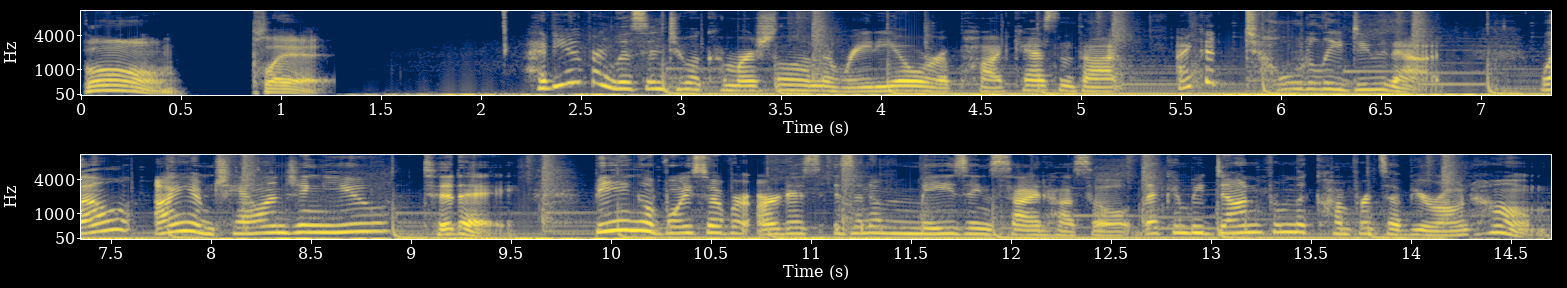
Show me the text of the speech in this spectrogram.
Boom. Play it. Have you ever listened to a commercial on the radio or a podcast and thought, I could totally do that? Well, I am challenging you today. Being a voiceover artist is an amazing side hustle that can be done from the comforts of your own home.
